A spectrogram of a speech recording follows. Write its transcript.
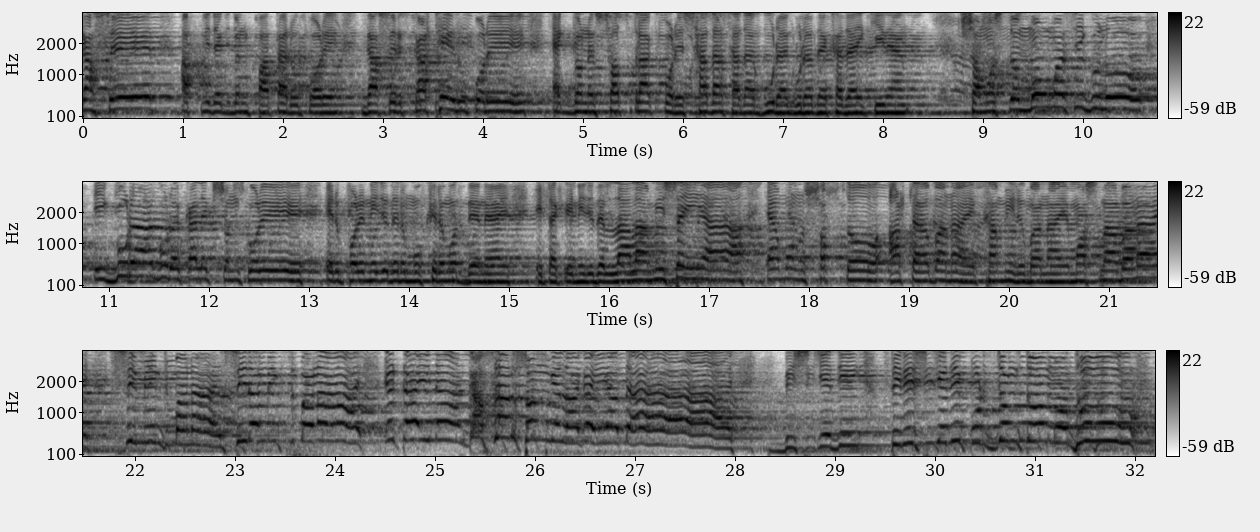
গাছের, আপনি দেখবেন পাতার উপরে, গাছের কাঠের উপরে এক ধরনের ছত্রাক পরে সাদা সাদা গুড়া গুড়া দেখা যায় কিনা? সমস্ত মৌমাছিগুলো এই গুড়া গুড়া কালেকশন করে এরপরে নিজেদের মুখের মধ্যে নেয়। এটাকে নিজেদের লালা মিশাইয়া এমন শক্ত আটা বানায়, খামির বানায়, মশলা বানায়, সিমেন্ট বানায়, সিরামিক্স বানায়, এটাই না গাছের সঙ্গে লাগাইয়া দেয়। বিশ কেজি, তিরিশ কেজি পর্যন্ত মধু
